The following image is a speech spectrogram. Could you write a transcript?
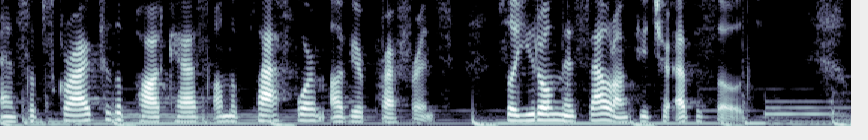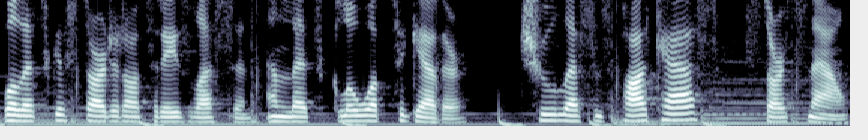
and subscribe to the podcast on the platform of your preference so you don't miss out on future episodes. Well, let's get started on today's lesson and let's glow up together. True Lessons Podcast starts now.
